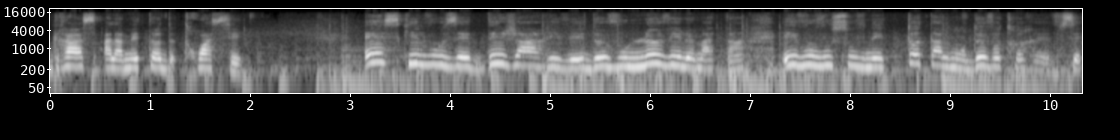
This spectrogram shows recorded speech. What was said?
grâce à la méthode 3C. Est-ce qu'il vous est déjà arrivé de vous lever le matin et vous vous souvenez totalement de votre rêve? C'est,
